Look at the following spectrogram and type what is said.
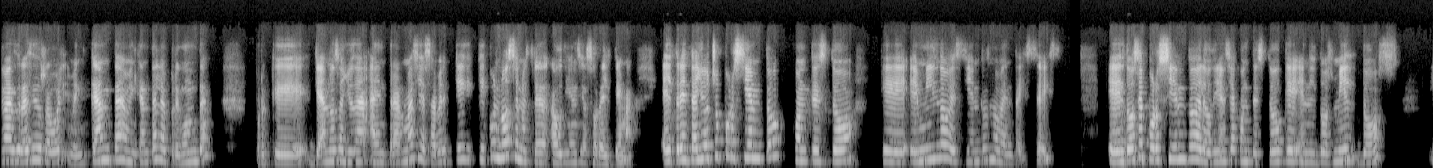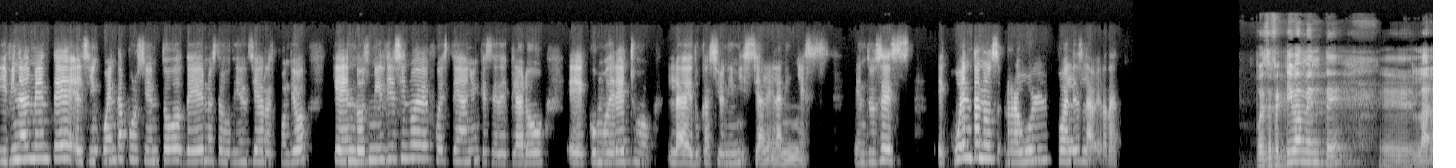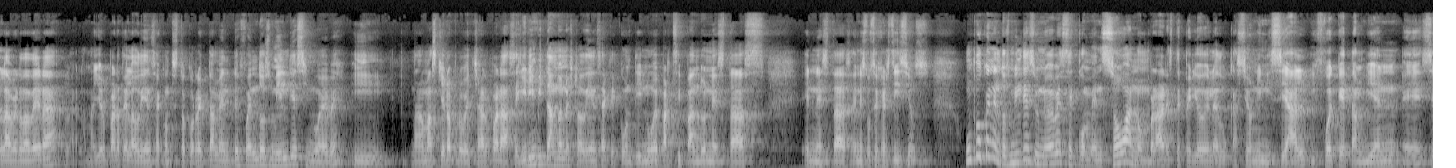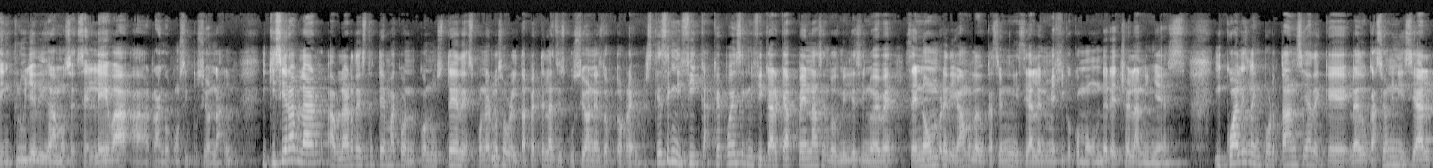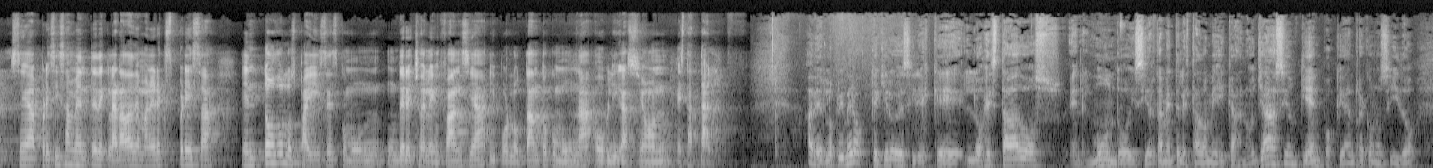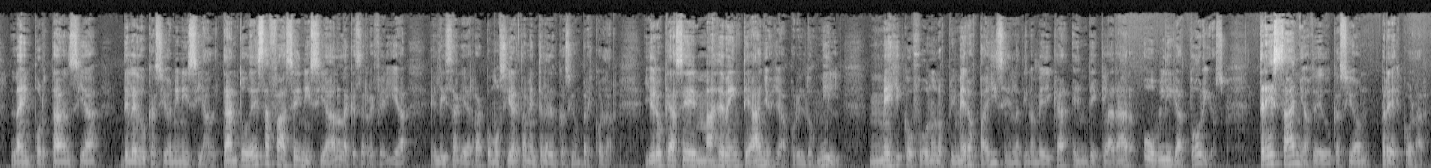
Muchas gracias, Raúl. Me encanta, me encanta la pregunta porque ya nos ayuda a entrar más y a saber qué, qué conoce nuestra audiencia sobre el tema. El 38% contestó que en 1996, el 12% de la audiencia contestó que en el 2002 y finalmente, el 50% de nuestra audiencia respondió que en 2019 fue este año en que se declaró eh, como derecho la educación inicial en la niñez. Entonces, eh, cuéntanos, Raúl, cuál es la verdad. Pues efectivamente, eh, la, verdadera, la, la, mayor parte de la audiencia contestó correctamente, fue en 2019 y nada más quiero aprovechar para seguir invitando a nuestra audiencia que continúe participando en estas en, estas, en estos ejercicios. Un poco en el 2019 se comenzó a nombrar este periodo de la educación inicial y fue que también eh, se incluye, digamos, se eleva a rango constitucional. Y quisiera hablar, hablar de este tema con, con ustedes, ponerlo sobre el tapete de las discusiones, doctor Remers. ¿Qué significa? ¿Qué puede significar que apenas en 2019 se nombre, digamos, la educación inicial en México como un derecho de la niñez? ¿Y cuál es la importancia de que la educación inicial sea precisamente declarada de manera expresa? En todos los países como un, derecho de la infancia y por lo tanto como una obligación estatal. A ver, lo primero que quiero decir es que los estados en el mundo y ciertamente el Estado mexicano ya hace un tiempo que han reconocido la importancia de la educación inicial, tanto de esa fase inicial a la que se refería Elisa Guerra, como ciertamente la educación preescolar. Yo creo que hace más de 20 años ya, por el 2000, México fue uno de los primeros países en Latinoamérica en declarar obligatorios tres años de educación preescolar.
